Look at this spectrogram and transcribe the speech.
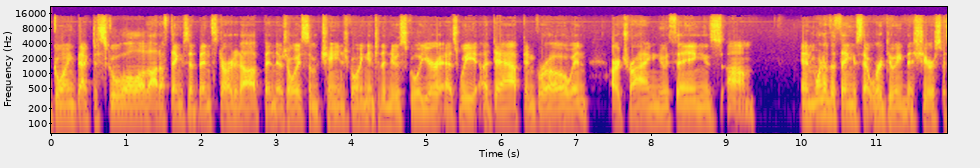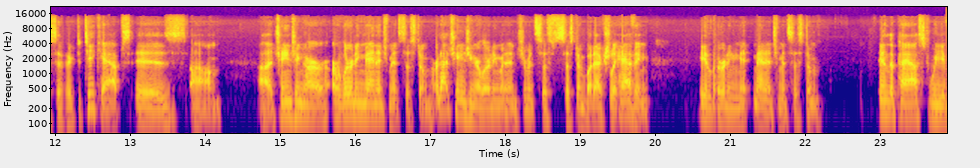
going back to school a lot of things have been started up and there's always some change going into the new school year as we adapt and grow and are trying new things um, and one of the things that we're doing this year specific to tcaps is um, uh, changing our, our learning management system, or not changing our learning management system, but actually having a learning ma- management system. In the past, we've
